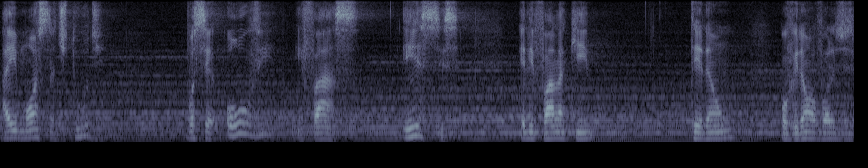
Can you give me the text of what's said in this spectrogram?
aí mostra atitude. Você ouve e faz. Esses, ele fala que terão, ouvirão a voz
